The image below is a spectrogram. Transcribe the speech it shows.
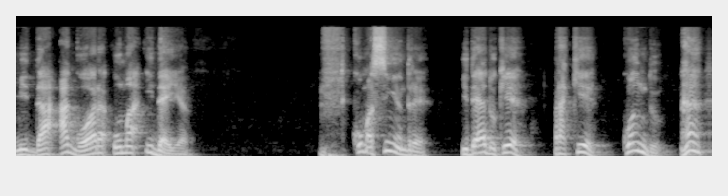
Me dá agora uma ideia. Como assim, André? Ideia do quê? Para quê? Quando? Né?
